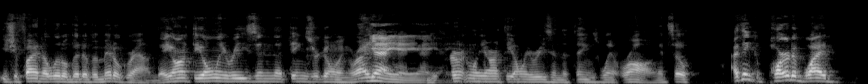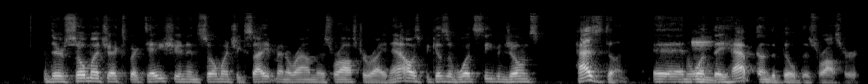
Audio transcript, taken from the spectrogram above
you should find a little bit of a middle ground. They aren't the only reason that things are going right. Yeah, yeah, yeah, They yeah. certainly aren't the only reason that things went wrong. And so I think part of why there's so much expectation and so much excitement around this roster right now is because of what Stephen Jones has done and what Mm. they have done to build this roster.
